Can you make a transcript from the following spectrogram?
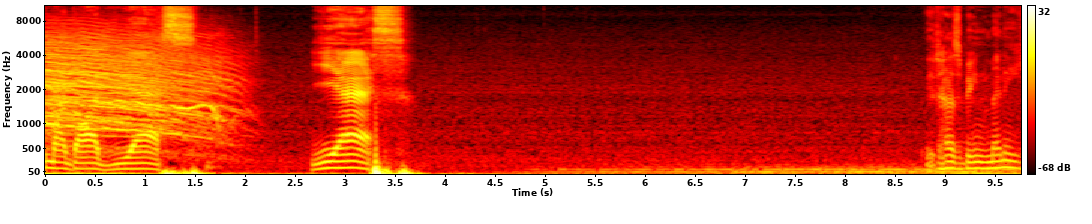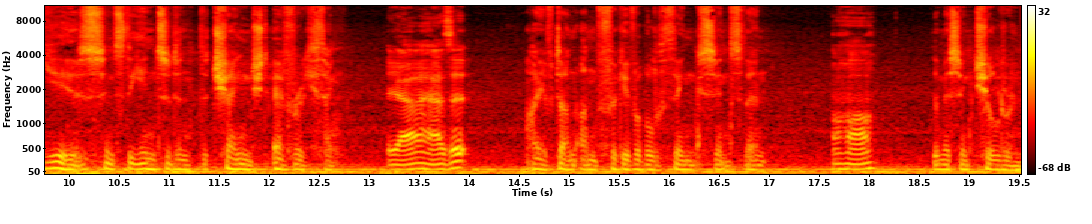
my god, yes. Yes. It has been many years since the incident that changed everything. Yeah, has it? I have done unforgivable things since then. Uh huh. The missing children.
